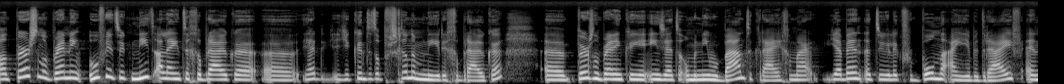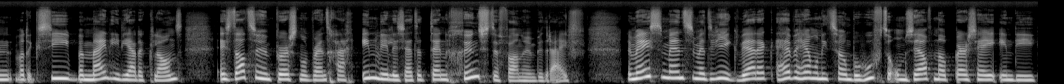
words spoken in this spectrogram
Want personal branding hoef je natuurlijk niet alleen te gebruiken. Uh, je kunt het op verschillende manieren gebruiken. Uh, personal branding kun je inzetten om een nieuwe baan te krijgen. Maar jij bent natuurlijk verbonden aan je bedrijf. En wat ik zie bij mijn ideale klant, is dat ze hun personal brand graag in willen zetten ten gunste van hun bedrijf. De meeste mensen met wie ik werk hebben helemaal niet zo'n behoefte om zelf nou per se in die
